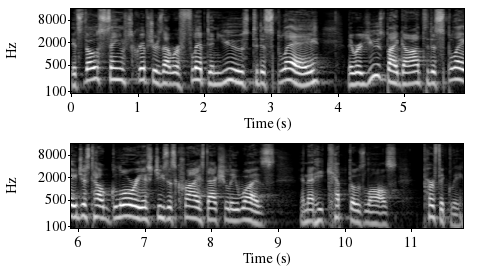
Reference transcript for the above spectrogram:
It's those same scriptures that were flipped and used to display, they were used by God to display just how glorious Jesus Christ actually was and that he kept those laws perfectly.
